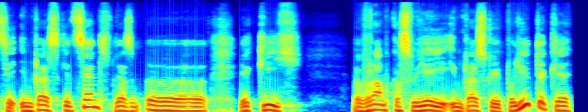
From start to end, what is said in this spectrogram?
цей імперський центр, який в рамках своєї імперської політики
